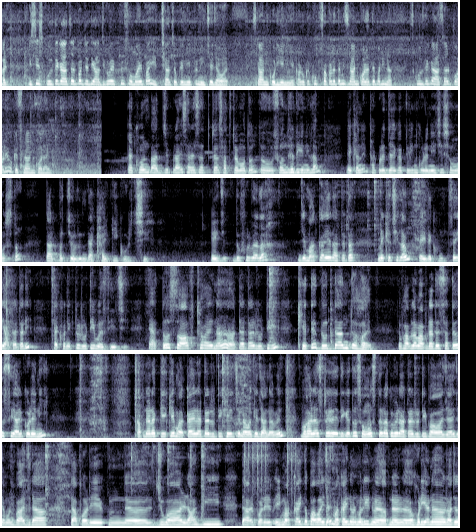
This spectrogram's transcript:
আর পিসি স্কুল থেকে আসার পর যদি আজকেও একটু সময় পাই, ইচ্ছা আছে ওকে নিয়ে একটু নিচে যাওয়ার, স্নান করিয়ে নিয়ে। কারণ ওকে খুব সকালে তো আমি স্নান করাতে পারি না। স্কুল থেকে আসার পরে ওকে স্নান করাই। এখন বাজছে প্রায় সাড়ে সাতটা, সাতটার মতন, তো সন্ধে দিয়ে নিলাম। এখানে ঠাকুরের জায়গা ক্লিন করে নিয়েছি সমস্ত। তারপর চলুন দেখাই কি করছি। এই যে দুপুরবেলা যে মাকায়ের আটাটা মেখেছিলাম, এই দেখুন, সেই আটাটারই এখন একটু রুটি বসিয়েছি। এত সফট হয় না আটাটার রুটি, খেতে দুর্দান্ত হয়। তো ভাবলাম আপনাদের সাথেও শেয়ার করে নিই। আপনারা কে কে মাকায়ের আটার রুটি খেয়েছেন আমাকে জানাবেন। মহারাষ্ট্রের এদিকে তো সমস্ত রকমের আটার রুটি পাওয়া যায়, যেমন বাজরা, তারপরে জোয়ার, রাগি, তারপরে এই মাকাই তো পাওয়াই যায়। মাকাই নর্মালি আপনার হরিয়ানা রাজ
